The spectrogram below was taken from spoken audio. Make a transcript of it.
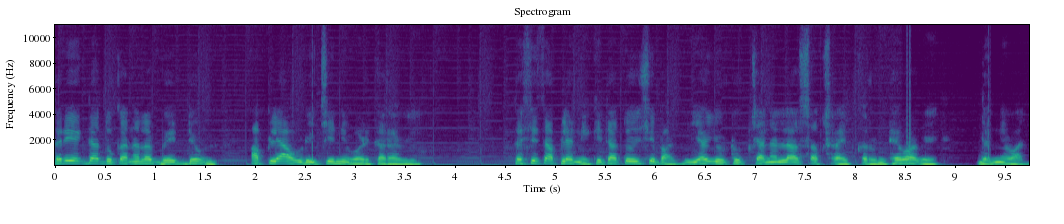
तरी एकदा दुकानाला भेट देऊन आपल्या आवडीची निवड करावी. तसेच आपल्या निकिता तुळशीबाग या यूट्यूब चॅनलला सबस्क्राईब करून ठेवावे. धन्यवाद.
